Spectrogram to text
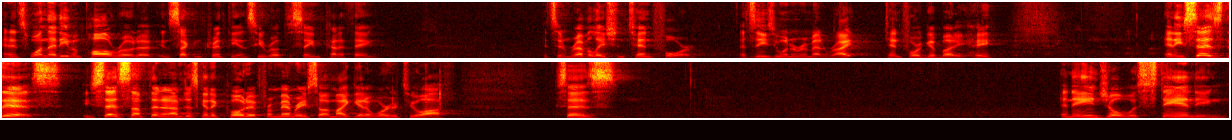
And it's one that even Paul wrote in 2 Corinthians. He wrote the same kind of thing. It's in Revelation 10:4. That's an easy one to remember, right? 10:4, good buddy. Hey. And he says this. He says something, and I'm just going to quote it from memory, so I might get a word or two off. He says, an angel was standing,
